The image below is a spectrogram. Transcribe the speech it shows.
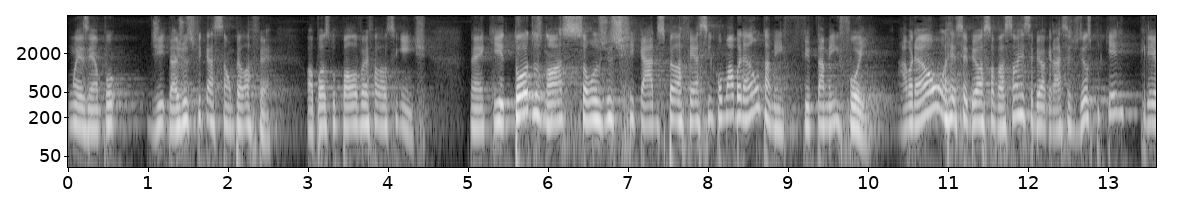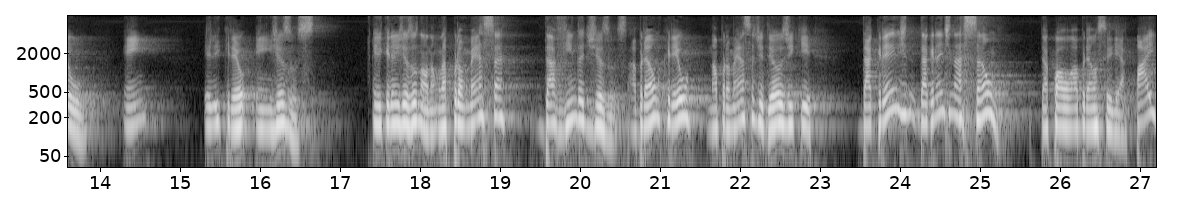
um exemplo de, da justificação pela fé. O apóstolo Paulo vai falar o seguinte: né, que todos nós somos justificados pela fé, assim como Abraão também, também foi. Abraão recebeu a salvação, recebeu a graça de Deus porque ele creu em ele creu em Jesus. Ele creu em Jesus não, não na promessa da vinda de Jesus. Abraão creu na promessa de Deus de que da grande, da grande nação da qual Abraão seria pai,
